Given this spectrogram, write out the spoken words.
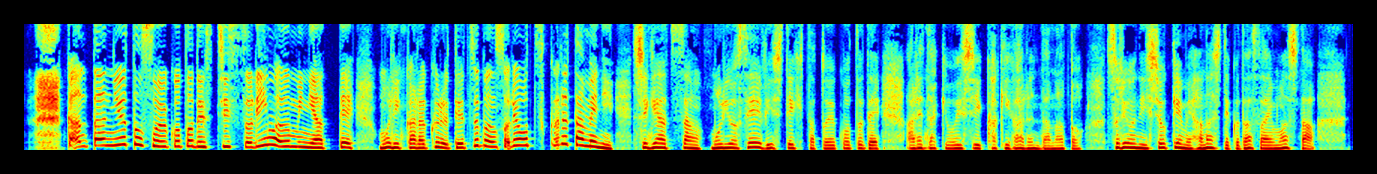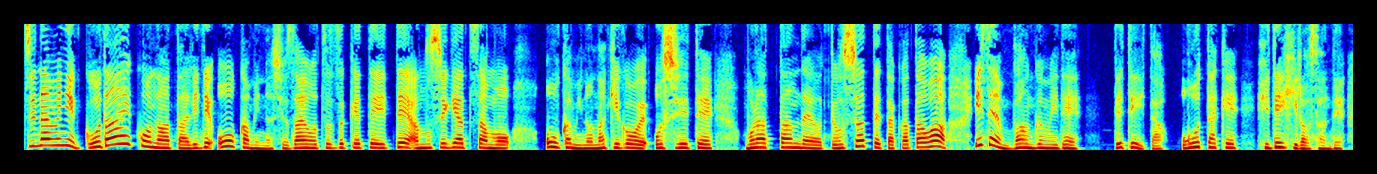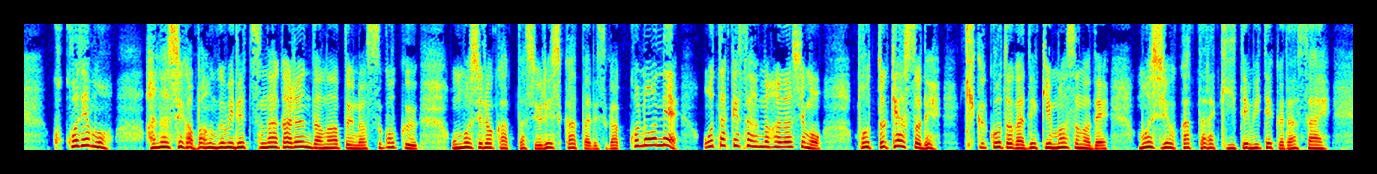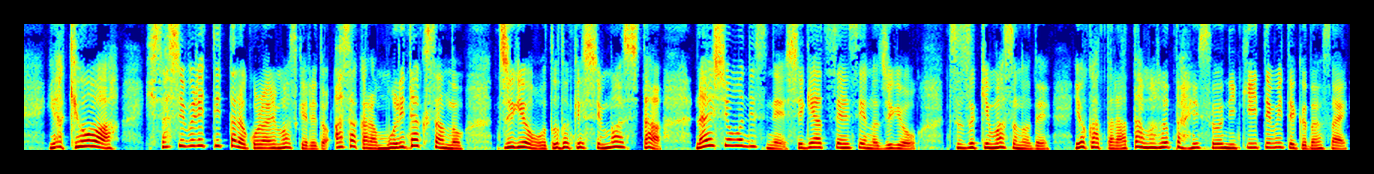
簡単に言うとそういうことです窒素リンは海にあって森から来る鉄分それを作るために重敦さん森を整備してきたということであれだけ美味しい牡蠣があるんだなとそれをね一生懸命話してくださいました。ちなみに五大湖のあたりで狼の取材を続けていてあの重敦さんも狼の鳴き声教えてもらったんだよっておっしゃってた方は以前番組で出ていた大竹秀弘さんでここでも話が番組でつながるんだなというのはすごく面白かったし嬉しかったですがこのね大竹さんの話もポッドキャストで聞くことができますのでもしよかったら聞いてみてください。いや今日は久しぶりって言ったら怒られますけれど朝から盛りだくさんの授業をお届けしました。来週もですね重篤先生の授業続きますのでよかったら頭の体操に聞いてみてください。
